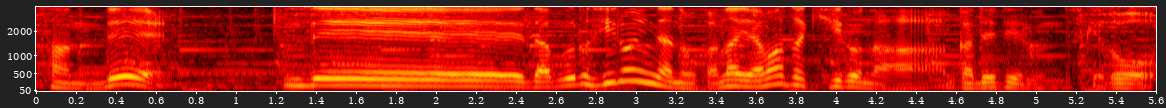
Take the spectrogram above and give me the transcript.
さんででダブルヒロインなのかな？山崎紘菜が出てるんですけど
